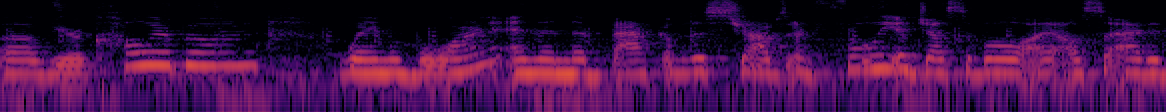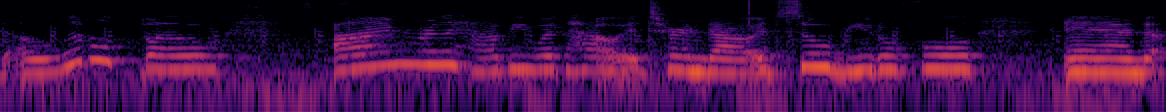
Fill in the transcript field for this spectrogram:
of your collarbone when worn and then the back of the straps are fully adjustable. I also added a little bow. I'm really happy with how it turned out. It's so beautiful and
